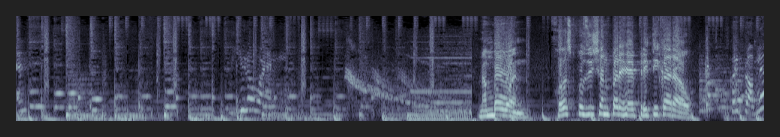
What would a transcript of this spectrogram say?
समझे You know what I mean. Number one, number one first position पर है प्रीतिका राव। कोई प्रॉब्लम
